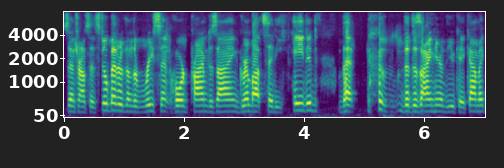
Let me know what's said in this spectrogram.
Zentron said, still better than the recent Horde Prime design. Grimbot said he hated that the design here in the UK comic.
